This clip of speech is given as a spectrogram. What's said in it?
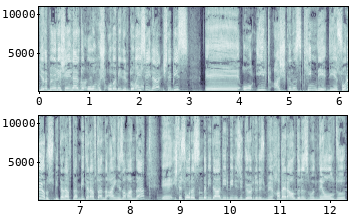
ya da böyle şeyler de olmuş olabilir. Dolayısıyla işte biz eee, o ilk aşkınız kimdi diye soruyoruz bir taraftan. Bir taraftan da aynı zamanda eee, işte sonrasında bir daha birbirinizi gördünüz mü? Haber aldınız mı? Ne oldu?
